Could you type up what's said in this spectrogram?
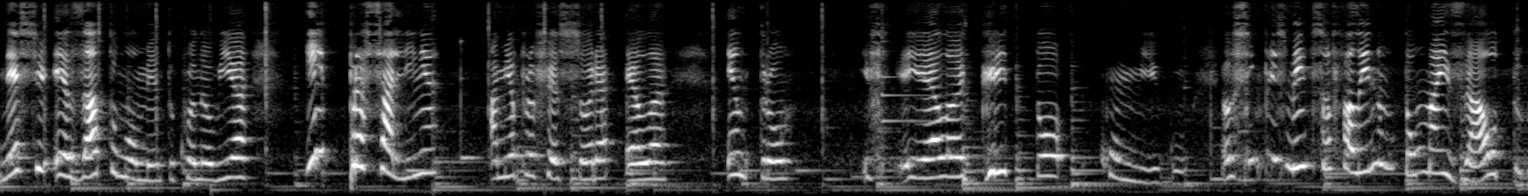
Nesse exato momento, quando eu ia ir pra salinha, a minha professora, ela entrou e, e ela gritou comigo. Eu simplesmente só falei num tom mais alto.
